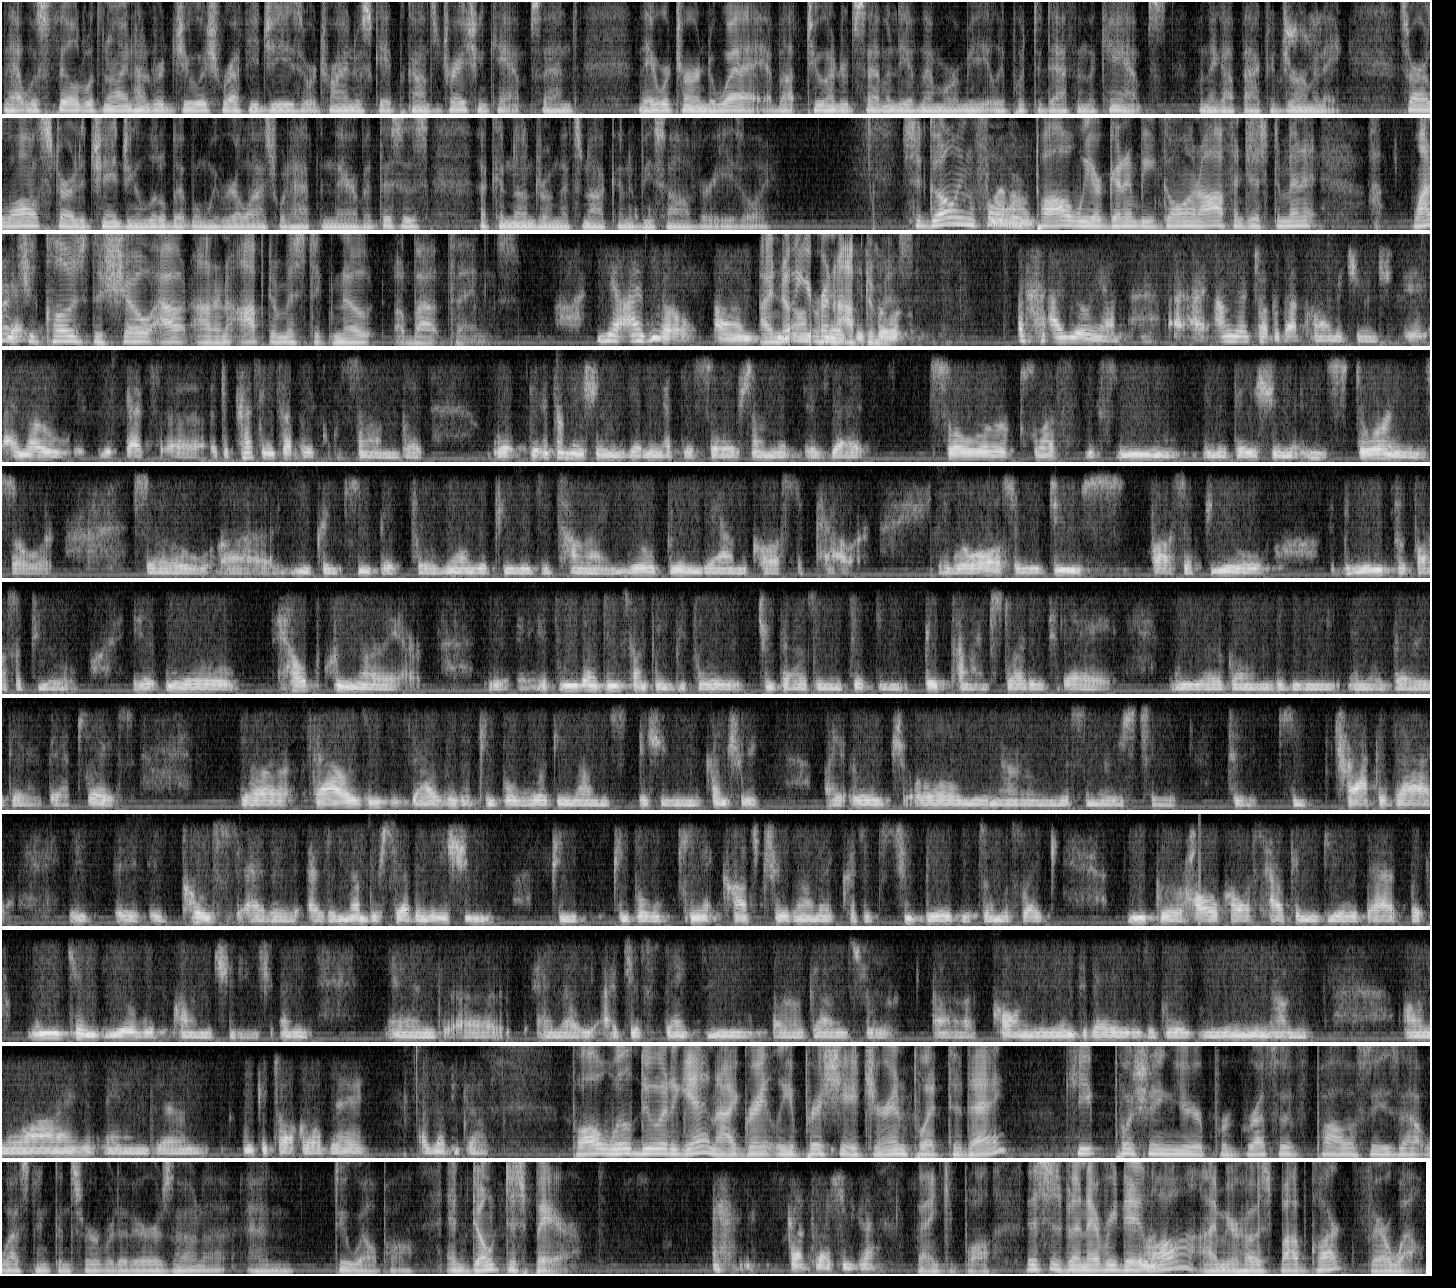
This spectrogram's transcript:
that was filled with 900 Jewish refugees who were trying to escape the concentration camps, and they were turned away. About 270 of them were immediately put to death in the camps when they got back to Germany. So our laws started changing a little bit when we realized what happened there, but this is a conundrum that's not going to be solved very easily. So going forward, Paul, we are going to be going off in just a minute. Why don't yes. you close the show out on an optimistic note about things? Yeah, I will. Um, I know you are an optimist. I really am. I, am going to talk about climate change. I know that's a, a depressing subject with some, but what the information we're getting at the solar summit is that solar plus this new innovation in storing the solar so uh, you can keep it for longer periods of time, will bring down the cost of power. It will also reduce fossil fuel, the need for fossil fuel. It will help clean our air. If we don't do something before 2050, big time, starting today, we are going to be in a very, very bad place. There are thousands and thousands of people working on this issue in the country. I urge all you Maryland listeners to to keep track of that. It, it, it posts as a, as a number seven issue. Pe- people can't concentrate on it because it's too big. It's almost like nuclear holocaust. How can you deal with that? But we can deal with climate change. And and uh, and I, I just thank you uh, guys for uh, calling me in today. It was a great reunion on on the line, and um, we could talk all day. I love you guys. Paul, we'll do it again. I greatly appreciate your input today. Keep pushing your progressive policies out west in conservative Arizona and do well, Paul. And don't despair. God bless you guys. Thank you, Paul. This has been Everyday Law. I'm your host, Bob Clark. Farewell.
